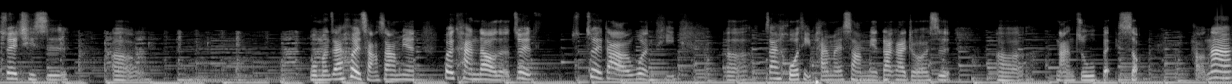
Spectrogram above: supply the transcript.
所以其实，呃，我们在会场上面会看到的最最大的问题，呃，在活体拍卖上面大概就会是，呃，南猪北送。好，那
